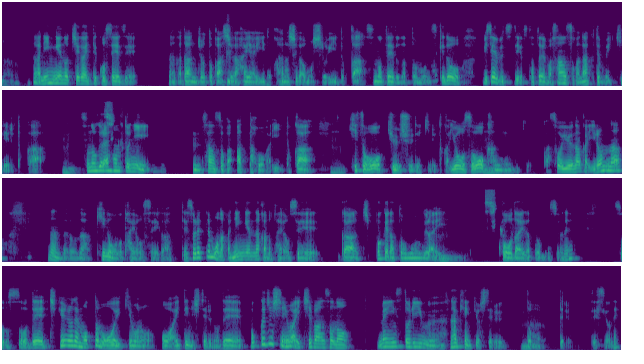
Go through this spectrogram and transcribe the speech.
なんか人間の違いってこうせいぜい、なんか男女とか足が速いとか話が面白いとか、その程度だと思うんですけど、微生物っていうと、例えば酸素がなくても生きれるとか、うん。そのぐらい本当に、うん、酸素があった方がいいとか、うん。ヒ素を吸収できるとか、要素を還元できるとか、そういうなんかいろんな、なんだろうな、機能の多様性があって、それってもうなんか人間の中の多様性がちっぽけだと思うぐらいうん。広大だと思うんですよね。そうそう。で、地球上で最も多い生き物を相手にしてるので、僕自身は一番そのメインストリームな研究をしてると思ってるんですよね。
